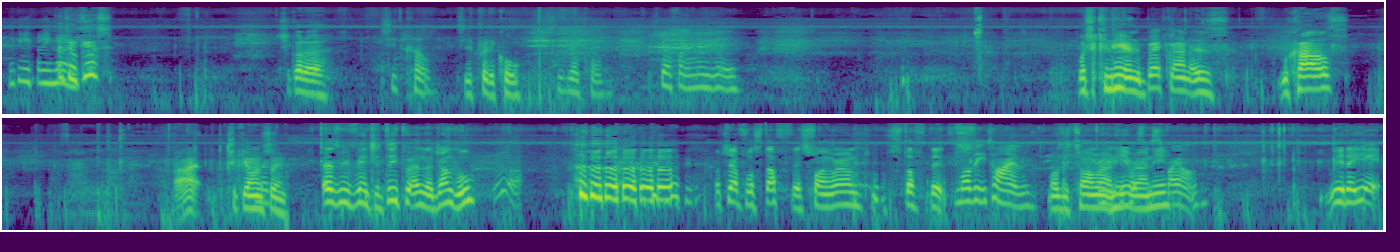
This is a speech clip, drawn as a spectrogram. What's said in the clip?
Look at your funny Joe, girls. She got a. She's cool. She's pretty cool. She's real cool. She's got a funny eh? What you can hear in the background is macaws. Alright, check you on soon. As we venture deeper in the jungle, watch out for stuff that's flying around, stuff that's Mozzie time. multi time around here, around here. Where they at?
